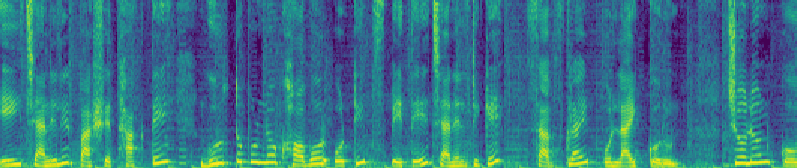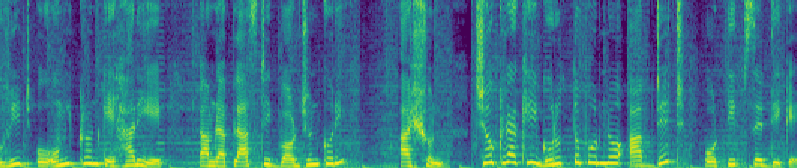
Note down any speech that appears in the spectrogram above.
এই চ্যানেলের পাশে থাকতে গুরুত্বপূর্ণ খবর ও টিপস পেতে চ্যানেলটিকে সাবস্ক্রাইব ও লাইক করুন। চলুন কোভিড ও ওমিক্রনকে হারিয়ে আমরা প্লাস্টিক বর্জন করি আসুন চোখ রাখি গুরুত্বপূর্ণ আপডেট ও টিপসের দিকে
